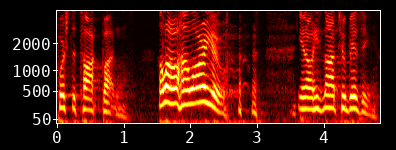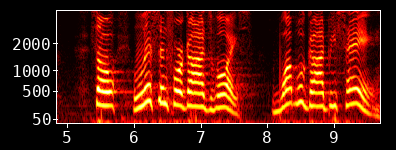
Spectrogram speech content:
push the talk button. Hello, how are you? you know, he's not too busy. So listen for God's voice. What will God be saying?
